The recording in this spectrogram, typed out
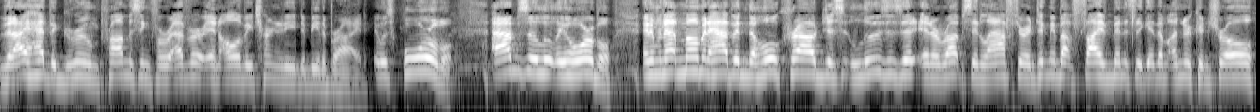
that I had the groom promising forever and all of eternity to be the bride. It was horrible. Absolutely horrible. And when that moment happened, the whole crowd just loses it and erupts in laughter. And it took me about five minutes to get them under control.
